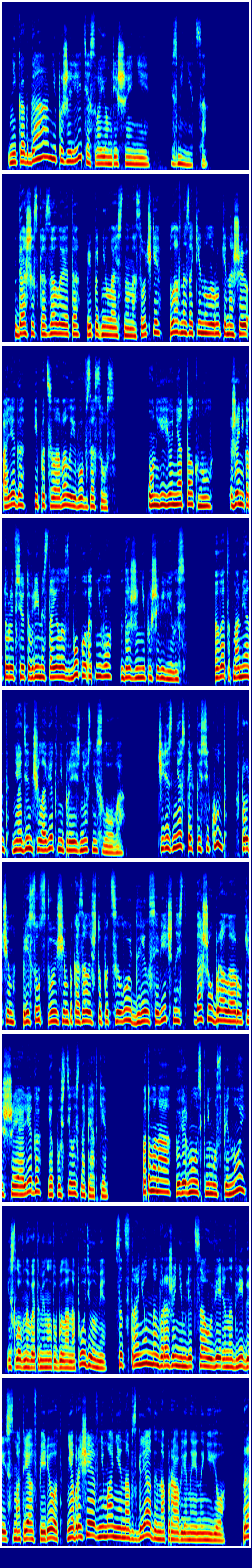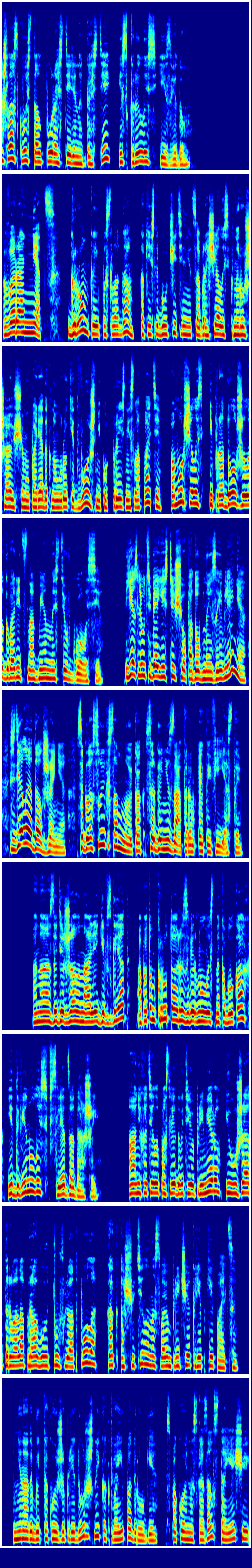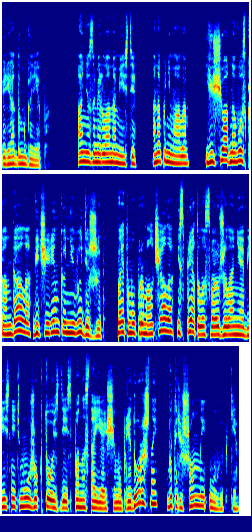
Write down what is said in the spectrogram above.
«Никогда не пожалеть о своем решении измениться». Даша сказала это, приподнялась на носочки, плавно закинула руки на шею Олега и поцеловала его в засос. Он ее не оттолкнул. Женя, которая все это время стояла сбоку от него, даже не пошевелилась. В этот момент ни один человек не произнес ни слова. Через несколько секунд, впрочем, присутствующим показалось, что поцелуй длился вечность, Даша убрала руки с шеи Олега и опустилась на пятки. Потом она повернулась к нему спиной и, словно в эту минуту была на подиуме, с отстраненным выражением лица, уверенно двигаясь, смотря вперед, не обращая внимания на взгляды, направленные на нее, прошла сквозь толпу растерянных гостей и скрылась из виду. «Воронец!» Громко и по слогам, как если бы учительница обращалась к нарушающему порядок на уроке двоечнику, произнесла Пати, поморщилась и продолжила говорить с надменностью в голосе. «Если у тебя есть еще подобные заявления, сделай одолжение, согласуй их со мной, как с организатором этой фиесты». Она задержала на Олеге взгляд, а потом круто развернулась на каблуках и двинулась вслед за Дашей. Аня хотела последовать ее примеру и уже оторвала правую туфлю от пола, как ощутила на своем плече крепкие пальцы. «Не надо быть такой же придурочной, как твои подруги», спокойно сказал стоящий рядом Глеб. Аня замерла на месте. Она понимала, еще одного скандала вечеринка не выдержит, поэтому промолчала и спрятала свое желание объяснить мужу, кто здесь по-настоящему придурочной, в отрешенной улыбке.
